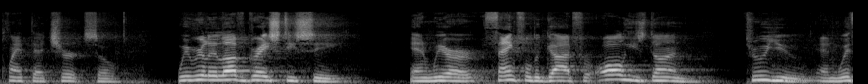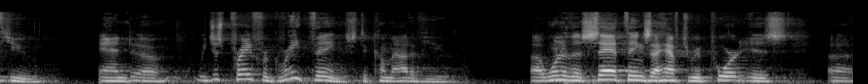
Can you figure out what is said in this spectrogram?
plant that church. So we really love Grace DC, and we are thankful to God for all He's done through you and with you. And uh, we just pray for great things to come out of you. Uh, one of the sad things I have to report is uh,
